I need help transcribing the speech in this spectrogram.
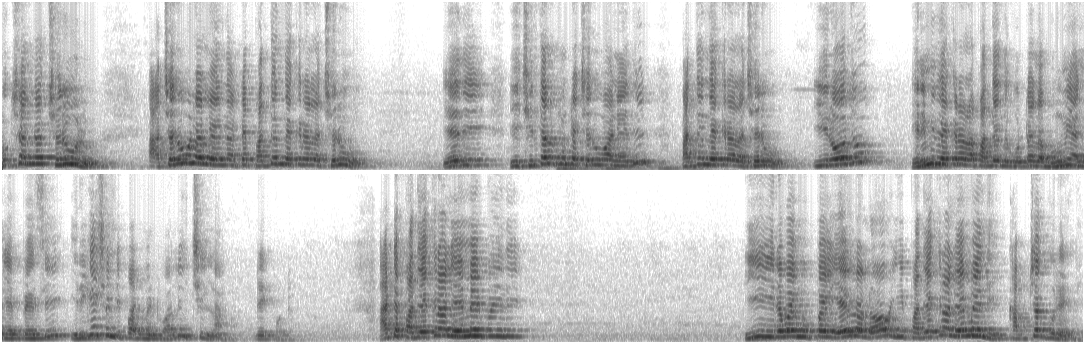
ముఖ్యంగా చెరువులు. ఆ చెరువులలో ఏంటంటే పద్దెనిమిది ఎకరాల చెరువు. ఏది? ఈ చింతలకుంట చెరువు అనేది పద్దెనిమిది ఎకరాల చెరువు. ఈరోజు ఎనిమిది ఎకరాల పద్దెనిమిది గుంటల భూమి అని చెప్పేసి ఇరిగేషన్ డిపార్ట్మెంట్ వాళ్ళు ఇచ్చింది నాకు రిపోర్ట్. అంటే పది ఎకరాలు ఏమైపోయింది? ఈ ఇరవై ముప్పై ఏళ్ళలో ఈ పది ఎకరాలు ఏమైంది? కబ్జాకు గురైంది.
